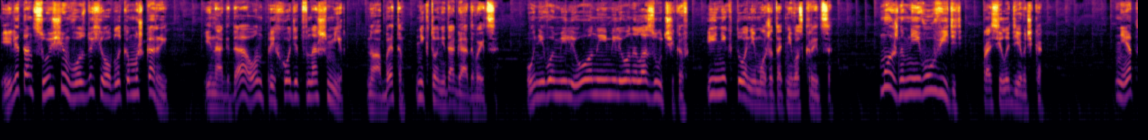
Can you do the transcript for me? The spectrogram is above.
или танцующим в воздухе облаком мошкары. Иногда он приходит в наш мир, но об этом никто не догадывается. У него миллионы и миллионы лазутчиков, и никто не может от него скрыться. «Можно мне его увидеть?» – просила девочка. «Нет»,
